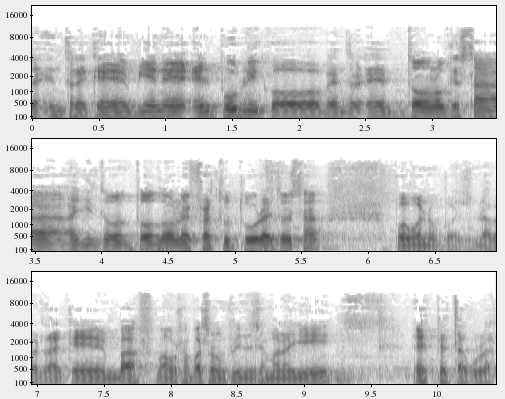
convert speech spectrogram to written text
entre, que viene el público, eh, todo lo que está allí, todo, toda la infraestructura y todo eso, pues bueno, pues la verdad que vamos a pasar un fin de semana allí espectacular.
